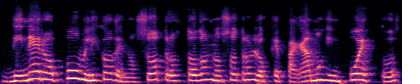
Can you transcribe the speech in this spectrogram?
dinero público de nosotros, todos nosotros los que pagamos impuestos,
